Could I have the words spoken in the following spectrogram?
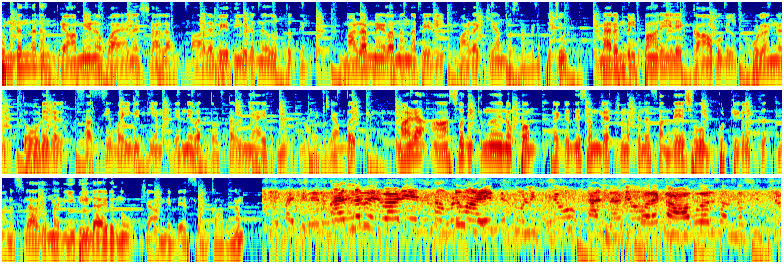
കുണ്ടന്തടം ഗ്രാമീണ വായനശാല ബാലവേദിയുടെ നേതൃത്വത്തിൽ മഴമേളം എന്ന പേരിൽ മഴ ക്യാമ്പ് സംഘടിപ്പിച്ചു നരമ്പിൽപ്പാറയിലെ കാവുകൾ കുളങ്ങൾ തോടുകൾ സസ്യവൈവിധ്യം എന്നിവ തൊട്ടറിഞ്ഞായിരുന്നു മഴ ക്യാമ്പ് മഴ ആസ്വദിക്കുന്നതിനൊപ്പം പ്രകൃതി സംരക്ഷണത്തിന്റെ സന്ദേശവും കുട്ടികൾക്ക് മനസ്സിലാകുന്ന രീതിയിലായിരുന്നു ക്യാമ്പിന്റെ സംഘാടനം. നല്ല പരിപാടിയായിരുന്നു. നമ്മൾ മഴയത്ത് കുളിച്ചു കാവുകൾ സന്ദർശിച്ചു.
